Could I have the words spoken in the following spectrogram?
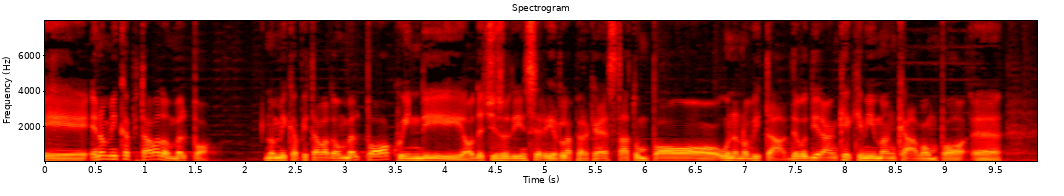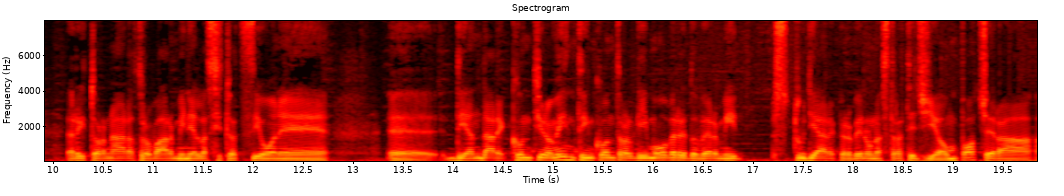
e, e non mi capitava da un bel po' non mi capitava da un bel po', quindi ho deciso di inserirla perché è stata un po' una novità. Devo dire anche che mi mancava un po' eh, ritornare a trovarmi nella situazione eh, di andare continuamente incontro al game over e dovermi studiare per bene una strategia. Un po' c'era,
